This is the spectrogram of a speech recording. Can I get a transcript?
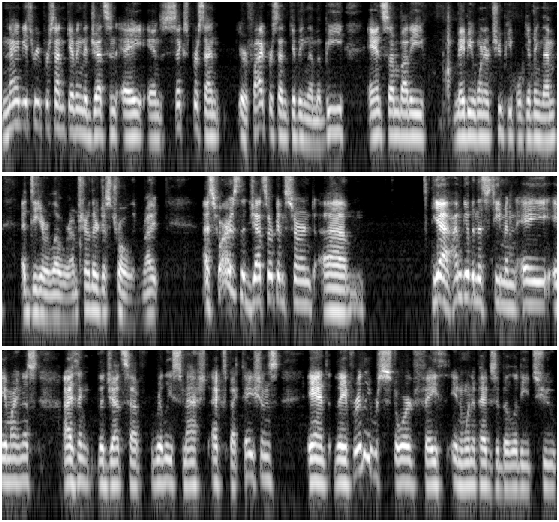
93% giving the Jets an A and 6% or 5% giving them a B, and somebody, maybe one or two people, giving them a D or lower. I'm sure they're just trolling, right? As far as the Jets are concerned, um, yeah, I'm giving this team an A, A minus. I think the Jets have really smashed expectations, and they've really restored faith in Winnipeg's ability to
